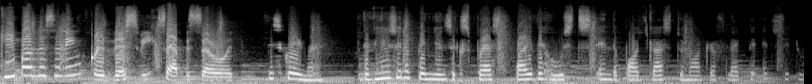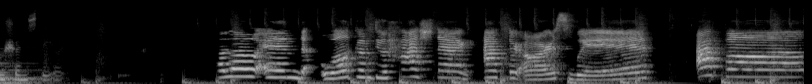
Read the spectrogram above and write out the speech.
Keep on listening for this week's episode. Disclaimer The views and opinions expressed by the hosts in the podcast do not reflect the institutions they are. Hello and welcome to hashtag After Hours with Apple.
